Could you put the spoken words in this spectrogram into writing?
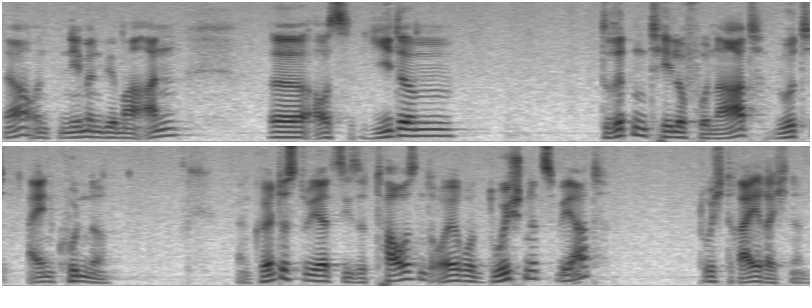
ja, und nehmen wir mal an, äh, aus jedem dritten Telefonat wird ein Kunde. Dann könntest du jetzt diese 1000 Euro Durchschnittswert durch drei rechnen.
